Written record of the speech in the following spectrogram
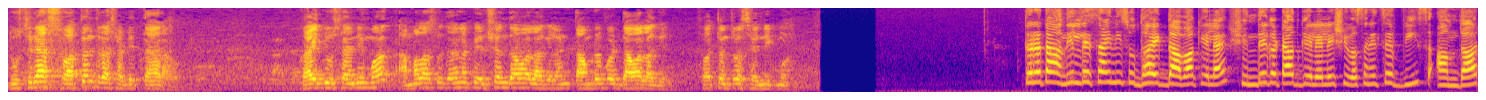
दुसऱ्या स्वातंत्र्यासाठी तयार आहोत. काही दिवसांनी मग आम्हाला सुद्धा त्यांना पेन्शन द्यावं लागेल आणि ताम्रपट द्यावा लागेल स्वातंत्र्य सैनिक म्हणून. तर आता अनिल देसाईंनी सुद्धा एक दावा केलाय. शिंदे गटात गेलेले शिवसेनेचे वीस आमदार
